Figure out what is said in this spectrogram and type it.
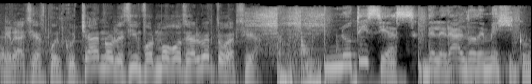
Gracias por escucharnos, les informó José Alberto García. Noticias del Heraldo de México.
